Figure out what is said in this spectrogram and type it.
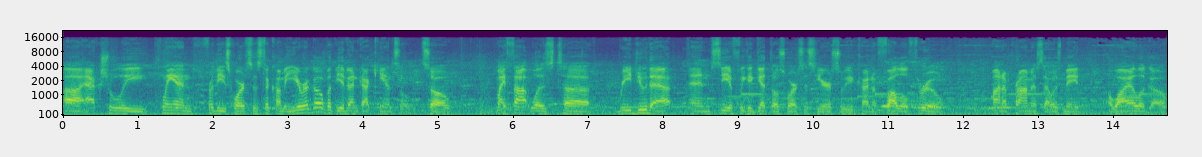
uh, actually planned for these horses to come a year ago, but the event got canceled. So my thought was to redo that and see if we could get those horses here so we could kind of follow through on a promise that was made a while ago.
